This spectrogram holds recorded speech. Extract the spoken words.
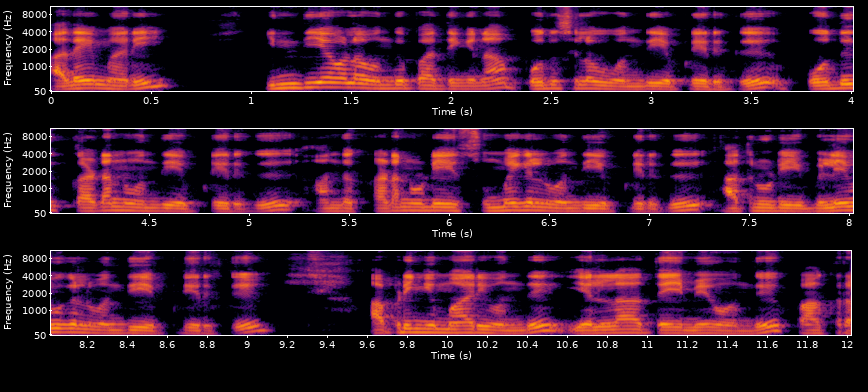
அதே மாதிரி இந்தியாவில் வந்து பார்த்தீங்கன்னா பொது செலவு வந்து எப்படி இருக்குது பொது கடன் வந்து எப்படி இருக்குது அந்த கடனுடைய சுமைகள் வந்து எப்படி இருக்குது அதனுடைய விளைவுகள் வந்து எப்படி இருக்குது அப்படிங்கிற மாதிரி வந்து எல்லாத்தையுமே வந்து பார்க்குற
